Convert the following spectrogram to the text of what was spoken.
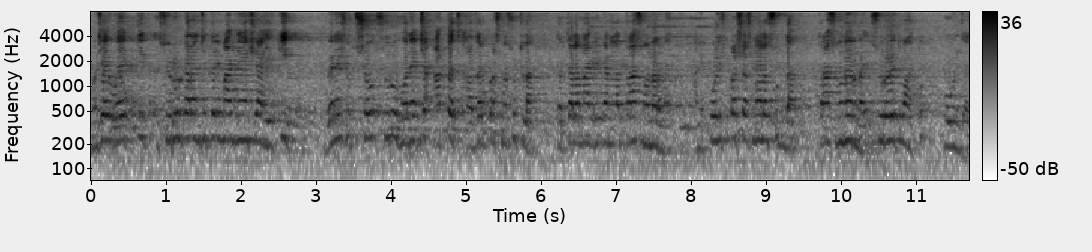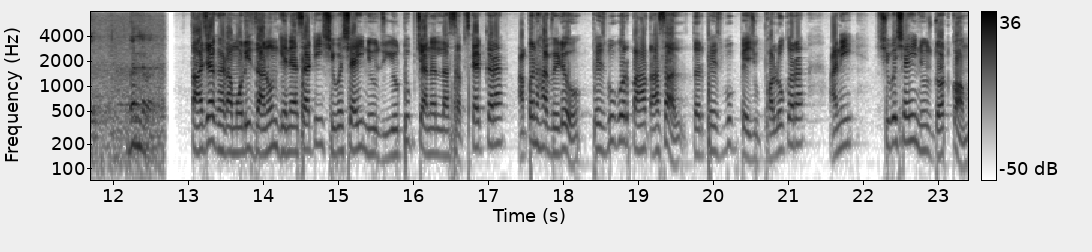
म्हणजे वैयक्तिक शिरूरकरांची तरी मागणी अशी आहे की गणेशोत्सव सुरू होण्याच्या आतच हा जर प्रश्न सुटला तर त्याला नागरिकांना त्रास होणार नाही आणि पोलीस प्रशासनाला सुद्धा त्रास होणार नाही. सुरळीत वाहतूक होऊन जाईल. धन्यवाद. ताज्या घडामोडी जाणून घेण्यासाठी शिवशाही न्यूज यूट्यूब चॅनलला सबस्क्राईब करा. आपण हा व्हिडिओ फेसबुकवर पाहत असाल तर फेसबुक पेज फॉलो करा आणि शिवशाही न्यूज डॉट कॉम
